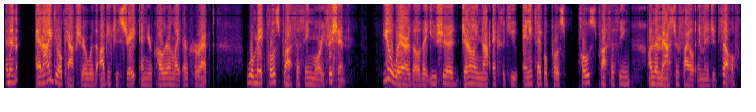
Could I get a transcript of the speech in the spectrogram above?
And an, an ideal capture where the object is straight and your color and light are correct will make post-processing more efficient. Be aware, though, that you should generally not execute any type of post-processing on the master file image itself.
